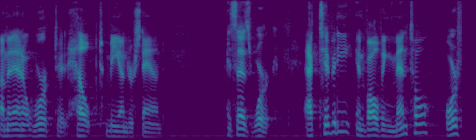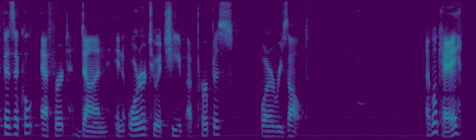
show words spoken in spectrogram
um, and, and it worked. It helped me understand. It says work, activity involving mental or physical effort done in order to achieve a purpose or a result. Like, okay,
